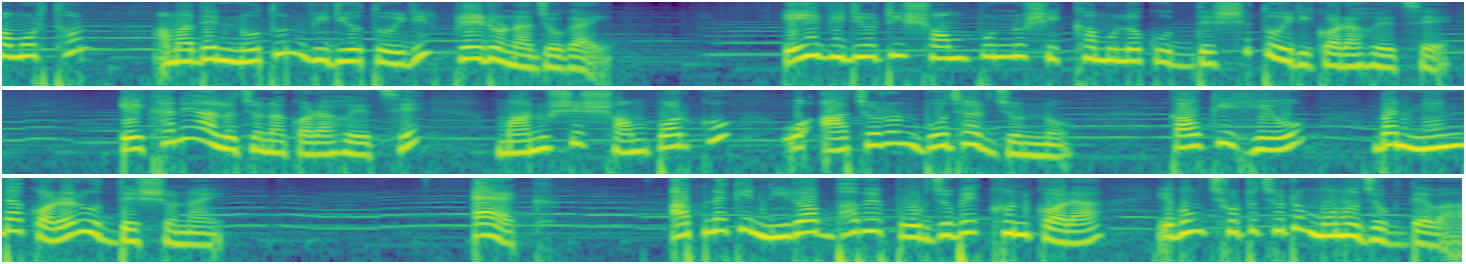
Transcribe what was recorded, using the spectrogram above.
সমর্থন আমাদের নতুন ভিডিও তৈরির প্রেরণা যোগায়। এই ভিডিওটি সম্পূর্ণ শিক্ষামূলক উদ্দেশ্যে তৈরি করা হয়েছে। এখানে আলোচনা করা হয়েছে মানুষের সম্পর্ক ও আচরণ বোঝার জন্য, কাউকে হেয় বা নিন্দা করার উদ্দেশ্য নয়। এক, আপনাকে নীরবভাবে পর্যবেক্ষণ করা এবং ছোট ছোট মনোযোগ দেওয়া।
